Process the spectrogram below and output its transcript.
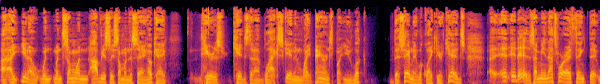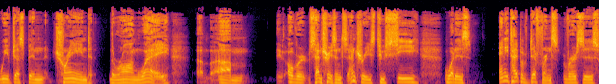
I, you know, when, when someone, obviously someone is saying, okay, here's kids that have black skin and white parents, but you look the same. They look like your kids. Uh, it, it is. I mean, that's where I think that we've just been trained the wrong way. Um, um over centuries and centuries to see what is any type of difference versus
